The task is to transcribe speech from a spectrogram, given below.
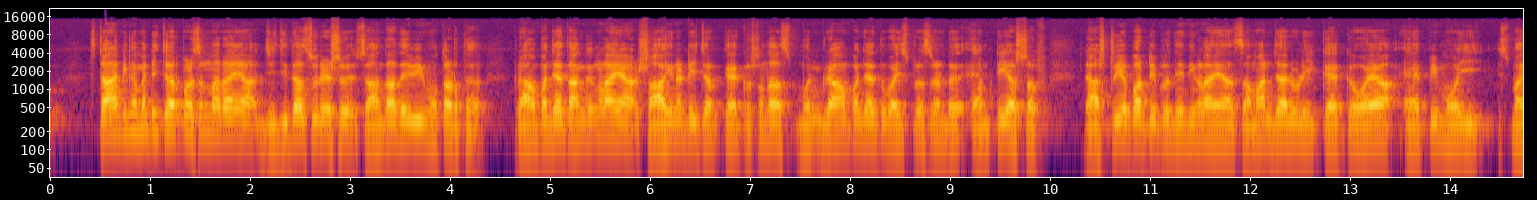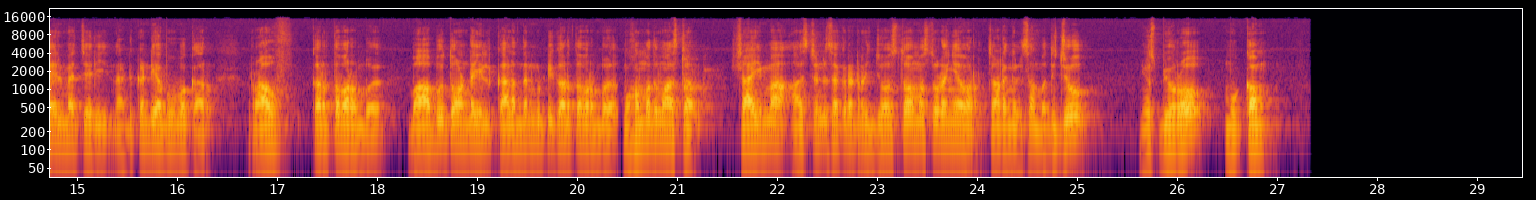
സ്റ്റാൻഡിംഗ് കമ്മിറ്റി ചെയർപേഴ്സൺമാരായ ജിജിത സുരേഷ് ശാന്താദേവി മൂത്തടത്ത് ഗ്രാമപഞ്ചായത്ത് അംഗങ്ങളായ ഷാഹിന ടീച്ചർ കെ കൃഷ്ണദാസ് മുൻ ഗ്രാമപഞ്ചായത്ത് vice president M T Ashraf രാഷ്ട്രീയ പാർട്ടി പ്രതിനിധികളായ Saman Jaluli K Koya A P Moyi Ismail Mecheri Nadukkandi Aboobacker Rauf Karuthaparamba Babu Thondayil Kalanthankutty Karuthaparamba Muhammad master Shaima assistant secretary Jose Thomas തുടങ്ങിയവർ ചടങ്ങിൽ സംബന്ധിച്ചു. News bureau Mukkam.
